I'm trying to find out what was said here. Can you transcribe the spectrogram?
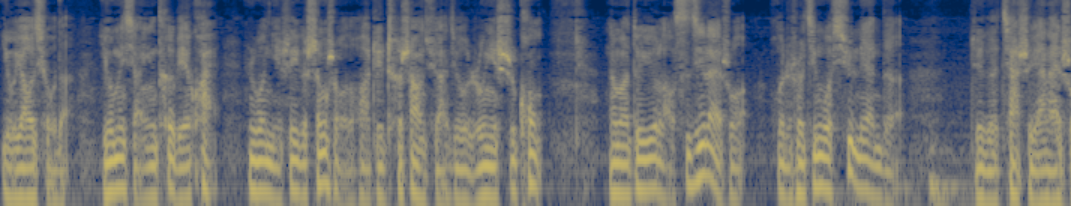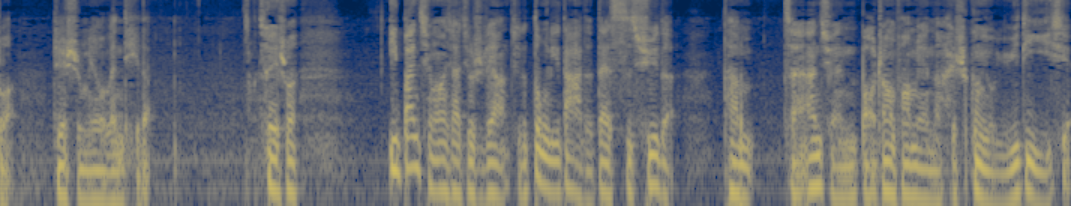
有要求的，油门响应特别快。如果你是一个生手的话，这车上去啊就容易失控。那么对于老司机来说，或者说经过训练的这个驾驶员来说，这是没有问题的。所以说。一般情况下就是这样，这个动力大的带四驱的，它在安全保障方面呢还是更有余地一些。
